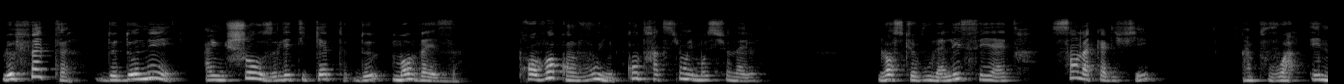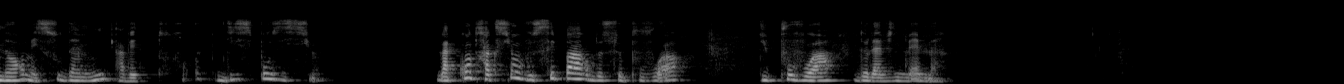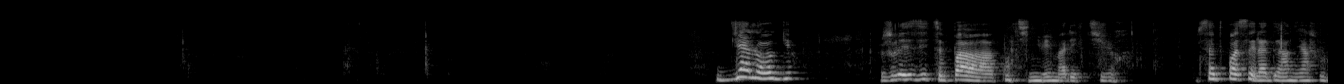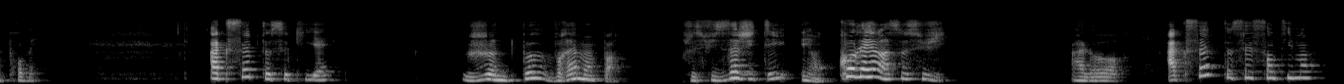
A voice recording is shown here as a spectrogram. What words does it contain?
Le fait de donner à une chose l'étiquette de mauvaise provoque en vous une contraction émotionnelle. Lorsque vous la laissez être sans la qualifier, un pouvoir énorme est soudain mis à votre disposition. La contraction vous sépare de ce pouvoir, du pouvoir de la vie même. Dialogue. Je n'hésite pas à continuer ma lecture. Cette fois, c'est la dernière, je vous le promets. Accepte ce qui est. Je ne peux vraiment pas. Je suis agitée et en colère à ce sujet. Alors, accepte ces sentiments.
